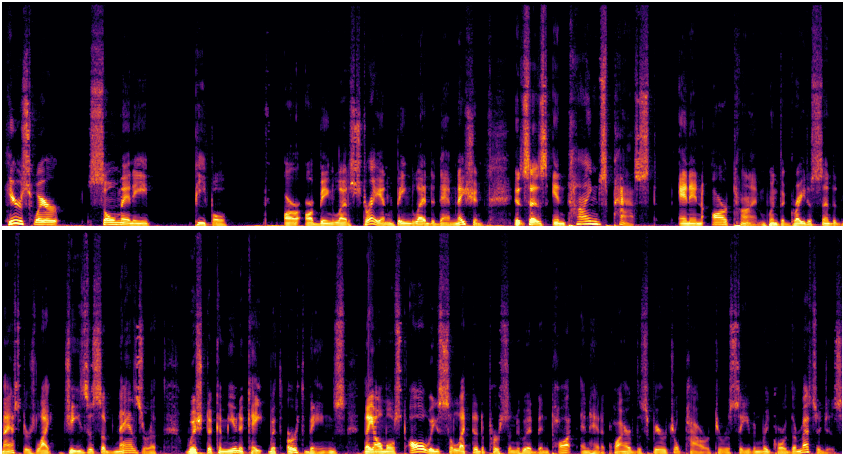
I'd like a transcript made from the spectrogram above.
here's where so many people are, are being led astray and being led to damnation. It says, In times past, and in our time, when the great ascended masters like Jesus of Nazareth wished to communicate with earth beings, they almost always selected a person who had been taught and had acquired the spiritual power to receive and record their messages.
